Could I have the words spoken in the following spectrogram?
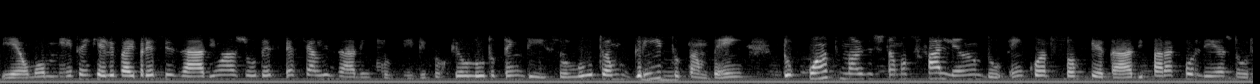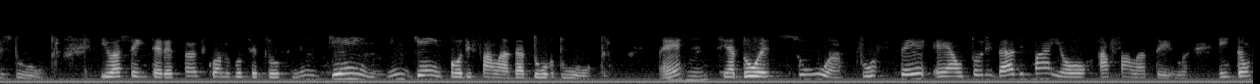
E é o momento em que ele vai precisar de uma ajuda especializada, inclusive, porque o luto tem disso. O luto é um grito uhum. também do quanto nós estamos falhando enquanto sociedade para acolher as dores do outro. E eu achei interessante quando você trouxe ninguém, ninguém pode falar da dor do outro. Né? Uhum. Se a dor é sua, você é a autoridade maior a falar dela. Então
